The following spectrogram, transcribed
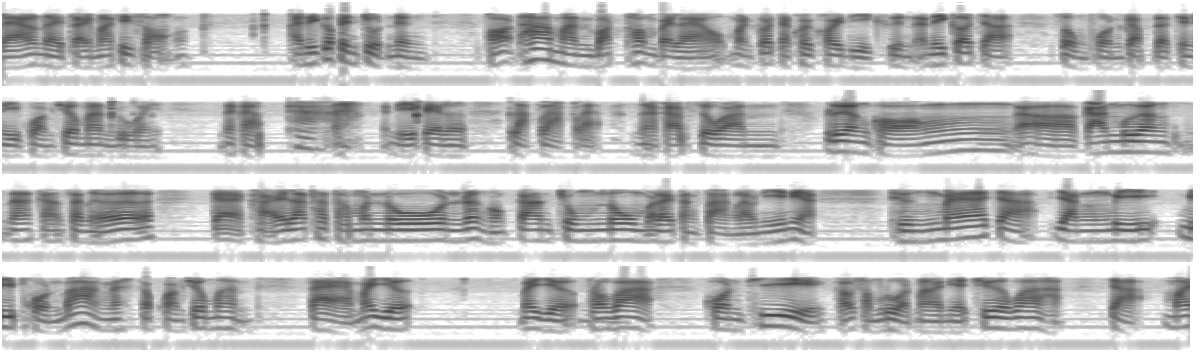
แล้วในไตรมาสที่สองอันนี้ก็เป็นจุดหนึ่ง เพราะถ้ามันบอททอมไปแล้ว มันก็จะค่อยๆดีขึ้น อันนี้ก็จะส่งผลกับดัชนีความเชื่อมั่นด้วยนะครับอันนี้เป็นหลักๆแหละนะครับ ส่วนเรื่องของอการเมืองนะการเสนอแก้ไขรัฐธรรมนูญ เรื่องของการชุมนุมอะไรต่างๆ เหล่านี้เนี่ย ถึงแม้จะยังมีมีผลบ้างนะกับความเชื่อมั่น แต่ไม่เยอะ ไม่เยอะ เพราะว่าคนที่เขาสำรวจมาเนี่ยเชื่อว่าจะไม่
